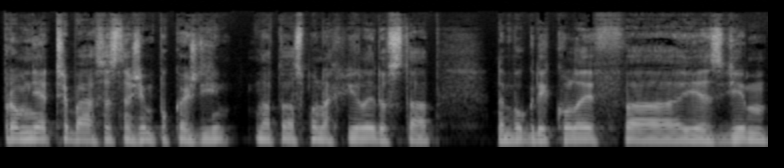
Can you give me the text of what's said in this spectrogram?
pro mě třeba já se snažím po každý na to aspoň na chvíli dostat, nebo kdykoliv eh, jezdím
